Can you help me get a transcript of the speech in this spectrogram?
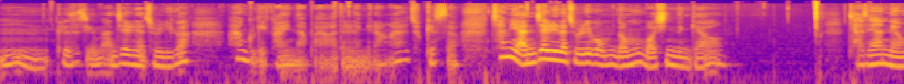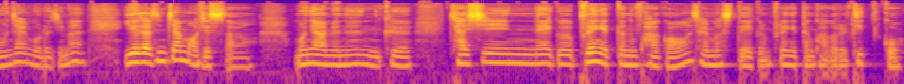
음, 그래서 지금 안젤리나 졸리가 한국에 가 있나 봐요. 아들내미랑. 아, 좋겠어요. 참 이 안젤리나 졸리 보면 너무 멋있는 게요. 자세한 내용은 잘 모르지만 이 여자 진짜 멋있어요. 뭐냐 하면은 그 자신의 그 불행했던 과거, 젊었을 때 그런 불행했던 과거를 딛고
